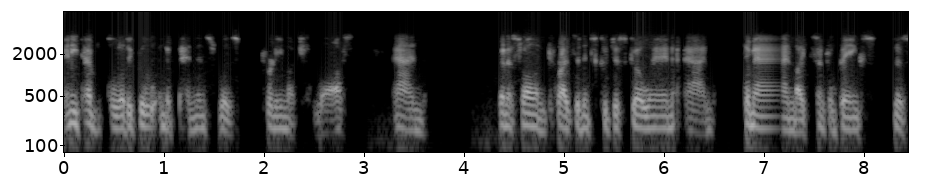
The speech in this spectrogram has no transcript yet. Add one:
any type of political independence was pretty much lost. And Venezuelan presidents could just go in and demand like central banks just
